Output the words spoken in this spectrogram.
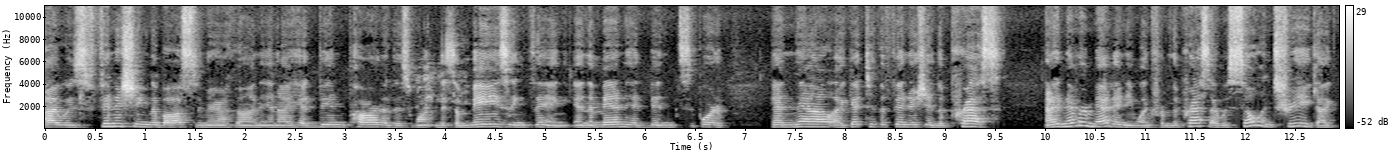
I was finishing the Boston Marathon, and I had been part of this one, this amazing thing, and the men had been supportive. And now I get to the finish, and the press and I'd never met anyone from the press. I was so intrigued, like,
